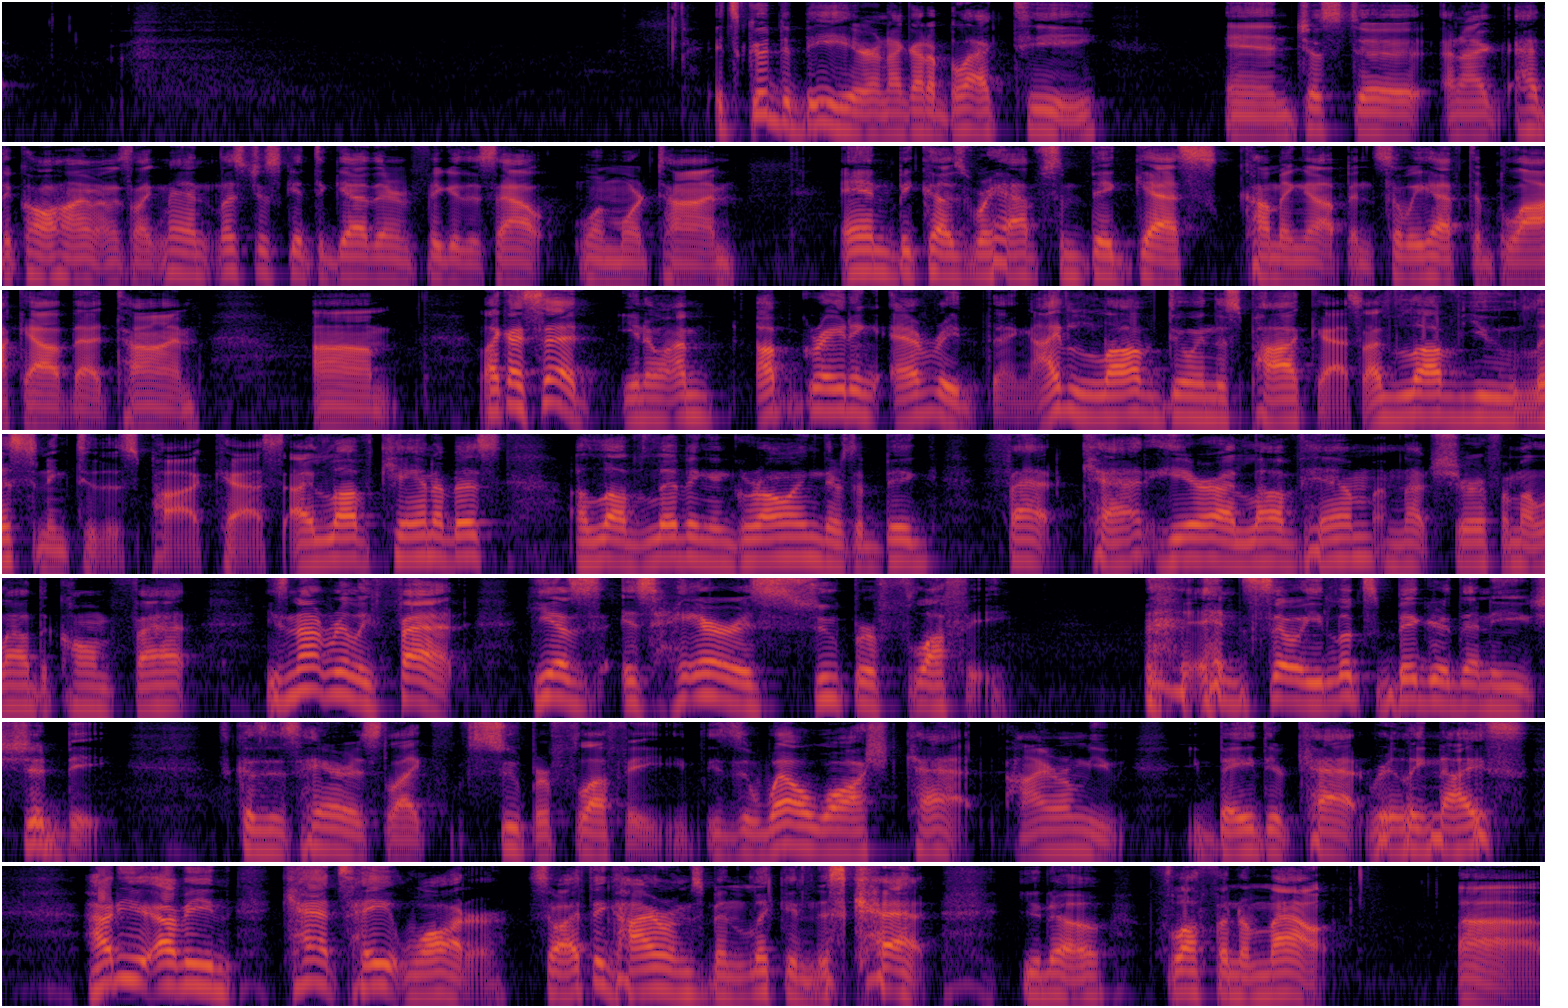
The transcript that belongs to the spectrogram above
it's good to be here, and I got a black tea, and just to, and I had to call home. I was like, man, let's just get together and figure this out one more time, and because we have some big guests coming up, and so we have to block out that time. Um, like I said, you know, I'm upgrading everything. I love doing this podcast. I love you listening to this podcast. I love cannabis. I love living and growing. There's a big fat cat here. I love him. I'm not sure if I'm allowed to call him fat. He's not really fat he has his hair is super fluffy, and so he looks bigger than he should be, because his hair is like super fluffy. He's a well washed cat. Hiram, you you bathe your cat really nice. How do you? I mean, cats hate water, so I think Hiram's been licking this cat, you know, fluffing him out. Uh,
